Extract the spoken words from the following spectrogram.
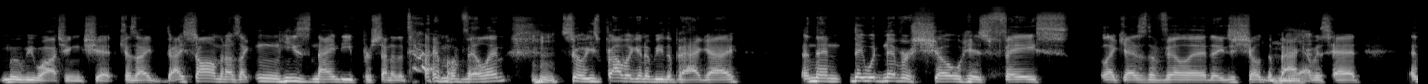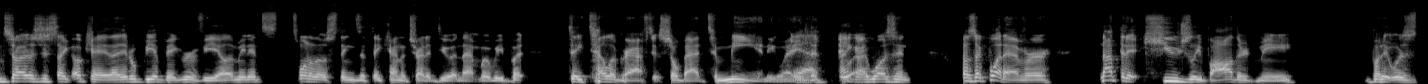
movie watching shit because I I saw him and I was like, mm, he's ninety percent of the time a villain, Mhm. so he's probably going to be the bad guy. And then they would never show his face like as the villain. They just showed the Mhm. back Yeah. of his head. And so I was just like, okay, it'll be a big reveal. I mean, it's it's one of those things that they kind of try to do in that movie, but they telegraphed it so bad to me anyway Yeah, that I I, wasn't. I was like, whatever. Not that it hugely bothered me, but it was.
